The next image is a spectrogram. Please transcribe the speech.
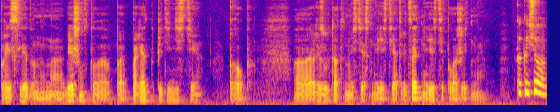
происследовано на бешенство порядка 50 проб. Результаты, ну, естественно, есть и отрицательные, есть и положительные. Как еще,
